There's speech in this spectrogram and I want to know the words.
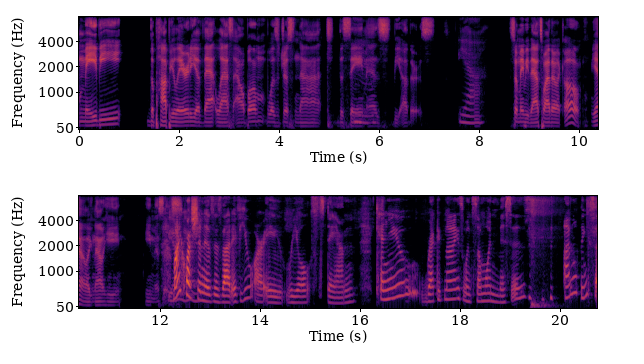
maybe the popularity of that last album was just not the same Mm. as the others. yeah. So maybe that's why they're like, oh yeah, like now he he misses. My question is is that if you are a real stan, can you recognize when someone misses? I don't think so.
